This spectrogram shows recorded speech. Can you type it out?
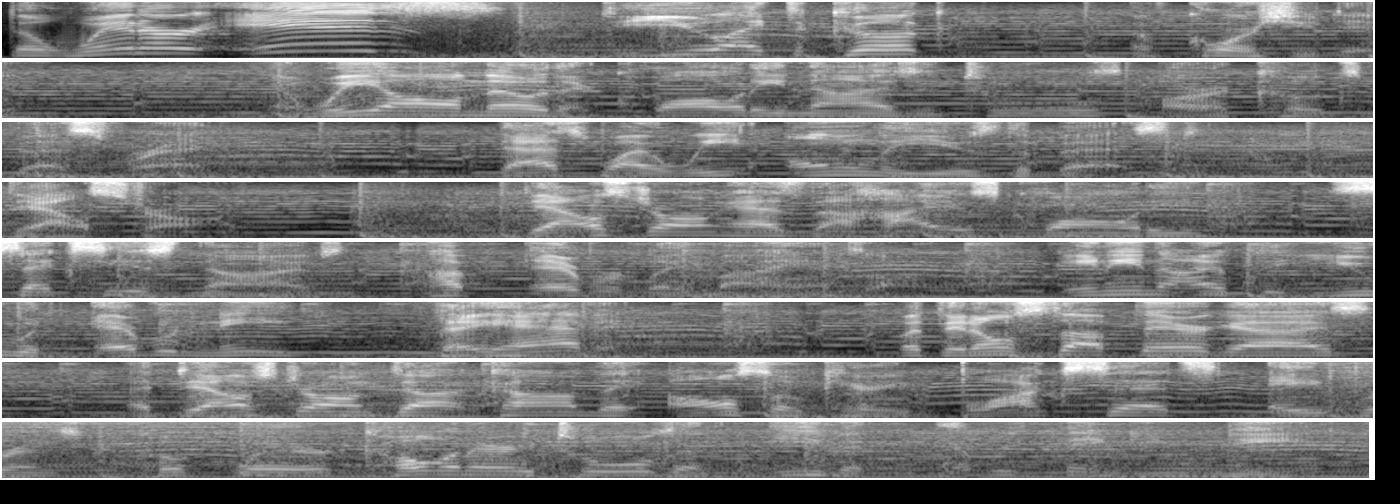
The winner is. Do you like to cook? Of course you do. And we all know that quality knives and tools are a cook's best friend. That's why we only use the best. Dalstrong. Dow Strong has the highest quality, sexiest knives I've ever laid my hands on. Any knife that you would ever need, they have it. But they don't stop there, guys. At dalstrong.com, they also carry block sets, aprons, cookware, culinary tools, and even everything you need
